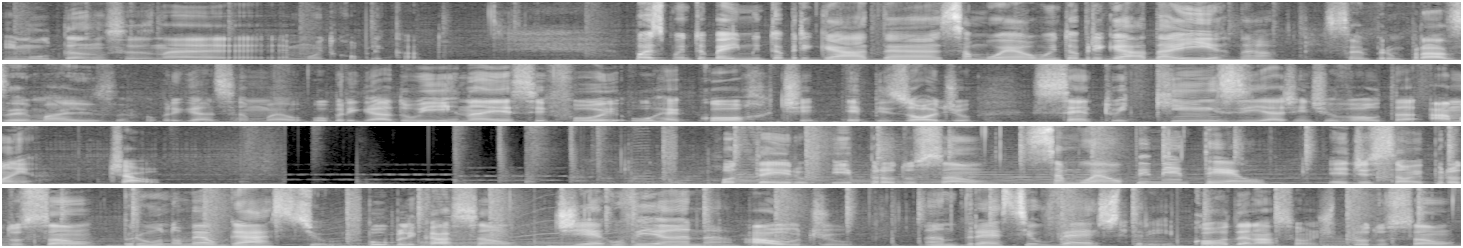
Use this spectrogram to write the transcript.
em mudanças, né? É, é muito complicado. Pois muito bem, muito obrigada, Samuel. Muito obrigada, Irna. Sempre um prazer, Maísa. Obrigado, Samuel. Obrigado, Irna. Esse foi o Recorte, episódio 115. A gente volta amanhã. Tchau. Roteiro e produção: Samuel Pimentel. Edição e produção: Bruno Melgácio. Publicação: Diego Viana. Áudio: André Silvestre. Coordenação de produção:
